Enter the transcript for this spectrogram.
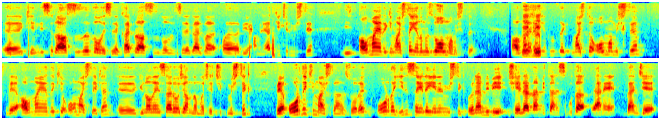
e, kendisi rahatsızlığı dolayısıyla, kalp rahatsızlığı dolayısıyla galiba e, bir ameliyat geçirmişti. Almanya'daki maçta yanımızda olmamıştı. Almanya'daki yanımızda maçta olmamıştı ve Almanya'daki o maçtayken e, Günal Ensari hocamla maça çıkmıştık ve oradaki maçtan sonra orada 7 sayıyla yenilmiştik. Önemli bir şeylerden bir tanesi. Bu da yani bence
